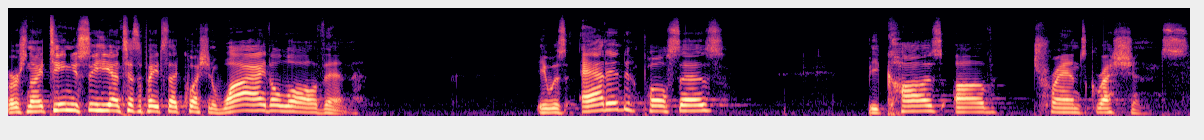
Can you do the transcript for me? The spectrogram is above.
Verse 19, you see, he anticipates that question. Why the law then? It was added, Paul says, because of transgressions.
